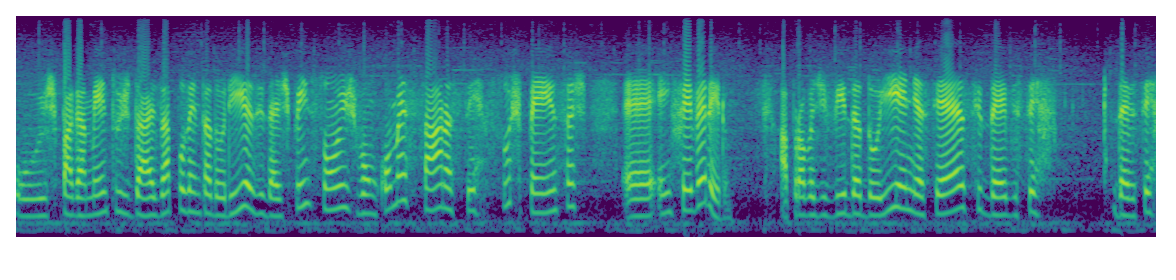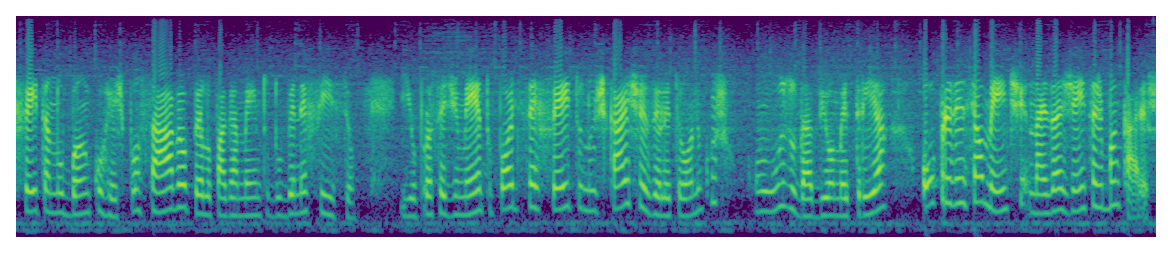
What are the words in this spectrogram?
Os pagamentos das aposentadorias e das pensões vão começar a ser suspensas é, em fevereiro. A prova de vida do INSS deve ser, deve ser feita no banco responsável pelo pagamento do benefício e o procedimento pode ser feito nos caixas eletrônicos com uso da biometria ou presencialmente nas agências bancárias.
